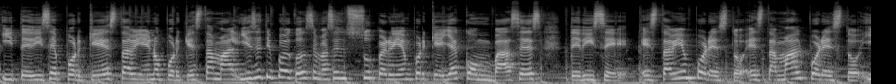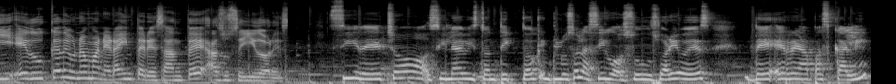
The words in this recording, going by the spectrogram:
y te dice por qué está bien o por qué está mal. Y ese tipo de cosas se me hacen súper bien porque ella con bases te dice, está bien por esto, está mal por esto y educa de una manera interesante a sus seguidores. Sí, de hecho, sí la he visto en TikTok, incluso la sigo. Su usuario es DRA Pascali,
